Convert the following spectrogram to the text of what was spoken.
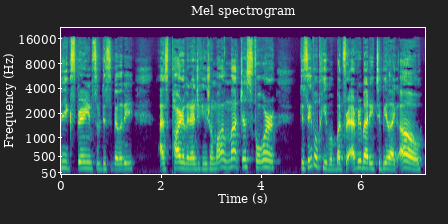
the experience of disability as part of an educational model, not just for disabled people, but for everybody to be like, oh,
